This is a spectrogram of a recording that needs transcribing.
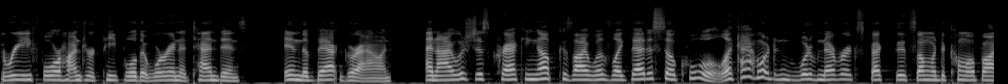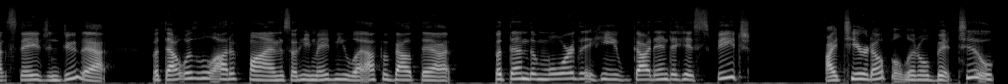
3 400 people that were in attendance in the background and I was just cracking up because I was like, that is so cool. Like I would would have never expected someone to come up on stage and do that. But that was a lot of fun. So he made me laugh about that. But then the more that he got into his speech, I teared up a little bit too,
